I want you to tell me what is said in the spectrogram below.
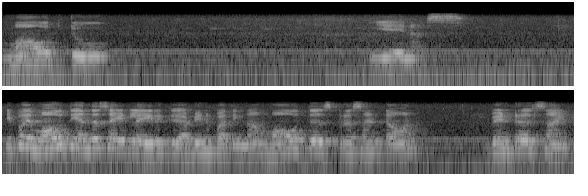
mouth to anus இப்போ மவுத் எந்த சைடில் இருக்குது அப்படின்னு பார்த்தீங்கன்னா mouth is present on ventral side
